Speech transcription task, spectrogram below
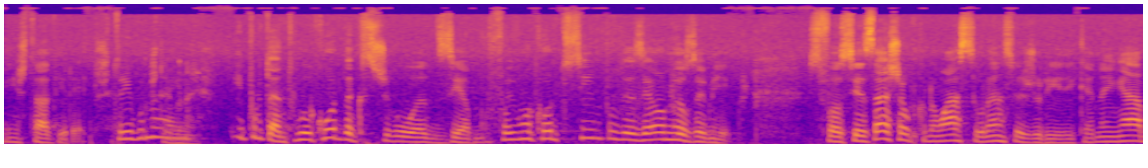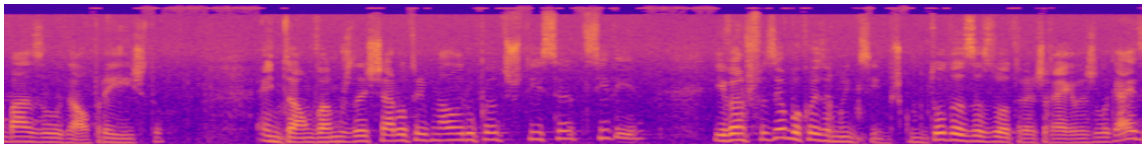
em Estado de Direito? Os tribunais. Os tribunais. E, portanto, o acordo a que se chegou a dezembro foi um acordo simples dizer, oh, meus amigos, se vocês acham que não há segurança jurídica, nem há base legal para isto, então vamos deixar o Tribunal Europeu de Justiça decidir. E vamos fazer uma coisa muito simples. Como todas as outras regras legais,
